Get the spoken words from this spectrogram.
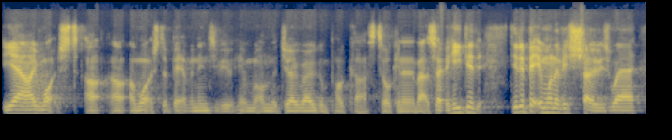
yeah, I watched I, I, watched a bit of an interview of him on the Joe Rogan podcast talking about. So he did did a bit in one of his shows where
